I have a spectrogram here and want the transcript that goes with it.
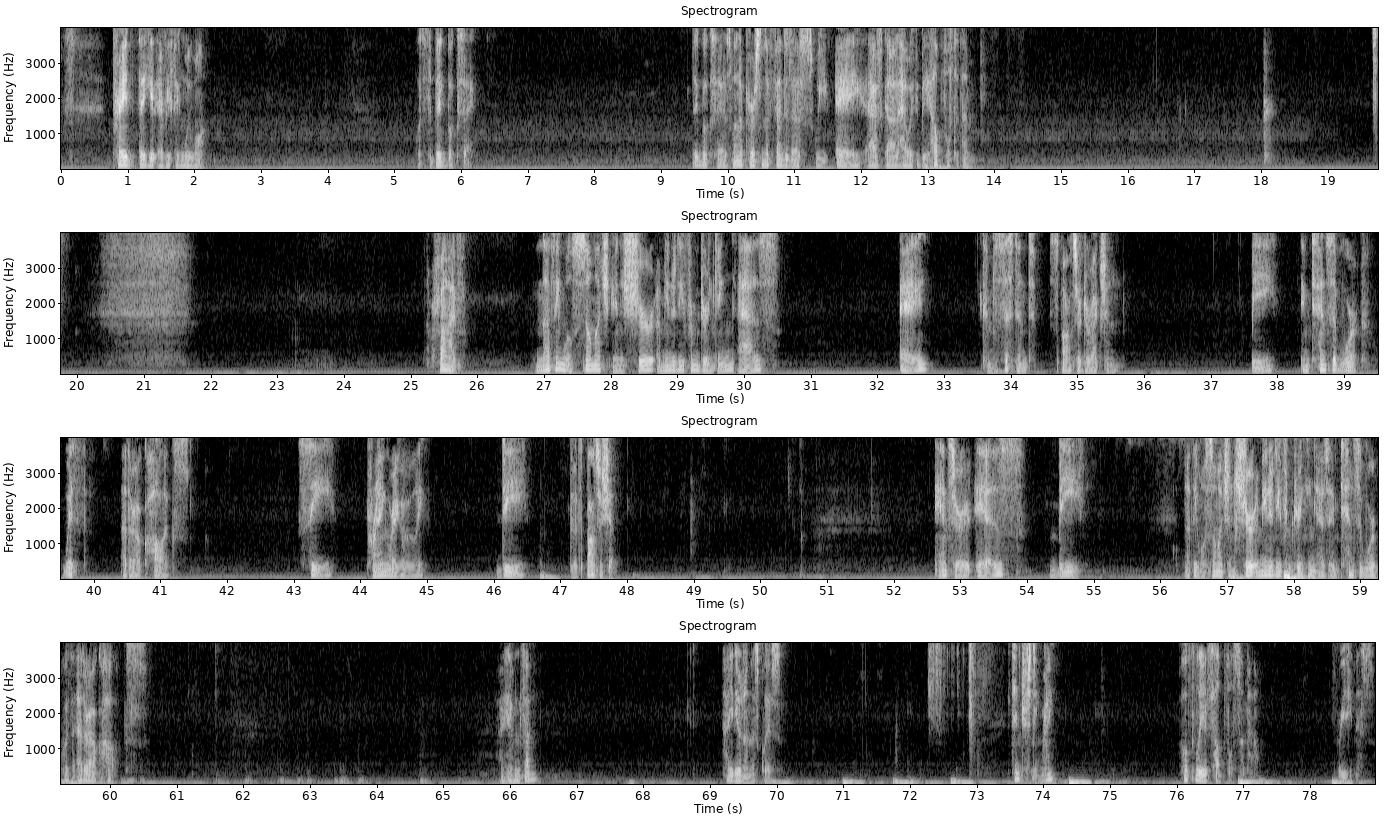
Prayed that they get everything we want. What's the big book say? Big book says when a person offended us, we A. Ask God how we could be helpful to them. Number five. Nothing will so much ensure immunity from drinking as A. Consistent sponsor direction. B. Intensive work with other alcoholics. C. Praying regularly. D. Good sponsorship. Answer is B. Nothing will so much ensure immunity from drinking as intensive work with other alcoholics. Are you having fun? How you doing on this quiz? It's interesting, right? Hopefully it's helpful somehow reading this.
